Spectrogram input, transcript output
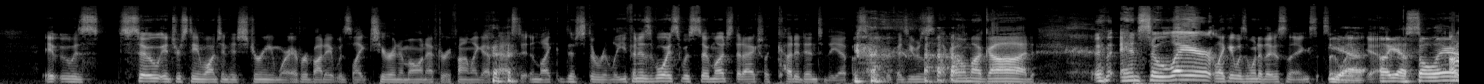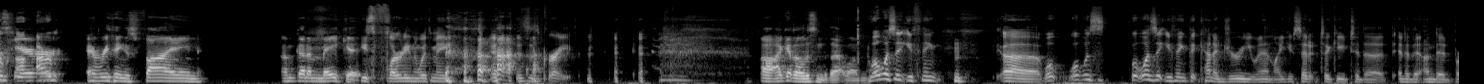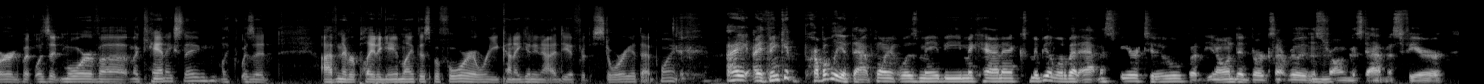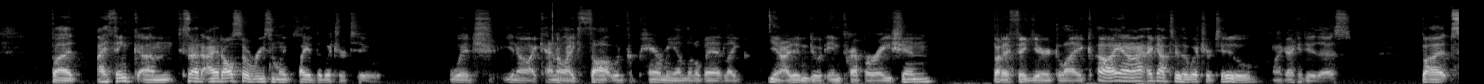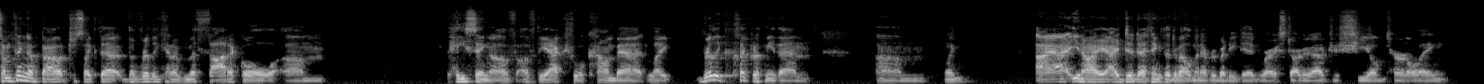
it was so interesting watching his stream where everybody was like cheering him on after he finally got past it and like just the relief in his voice was so much that i actually cut it into the episode because he was just like oh my god and, and Solaire like it was one of those things so yeah. like, yeah Oh yeah, Solaire's Our- here. our- Everything's fine. I'm gonna make it. he's flirting with me this is great Uh, I gotta listen to that one. What was it you think? uh, what what was what was it you think that kind of drew you in? Like you said, it took you to the end of the undead burg, but was it more of a mechanics thing? Like was it? I've never played a game like this before, or were you kind of getting an idea for the story at that point? I, I think it probably at that point was maybe mechanics, maybe a little bit atmosphere too. But you know, Undead Burg's not really the Mhm. strongest atmosphere. But I think because I'd, I'd also recently played The Witcher two, which you know I kind of Okay. like thought would prepare me a little bit. Like you know I didn't do it in preparation, but I figured like oh you know I got through The Witcher two, like I could do this. But something about just like the the really kind of methodical um, pacing of of the actual combat like really clicked with me then um like i I- you know I, I did i think the development everybody did where i started out just shield turtling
